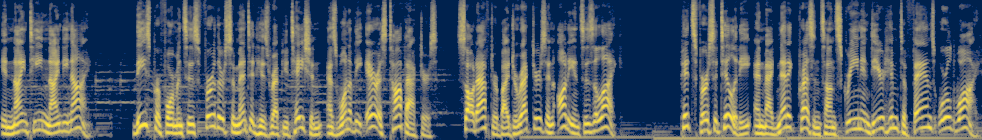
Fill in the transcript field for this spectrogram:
in 1999. These performances further cemented his reputation as one of the era's top actors, sought after by directors and audiences alike. Pitt's versatility and magnetic presence on screen endeared him to fans worldwide,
